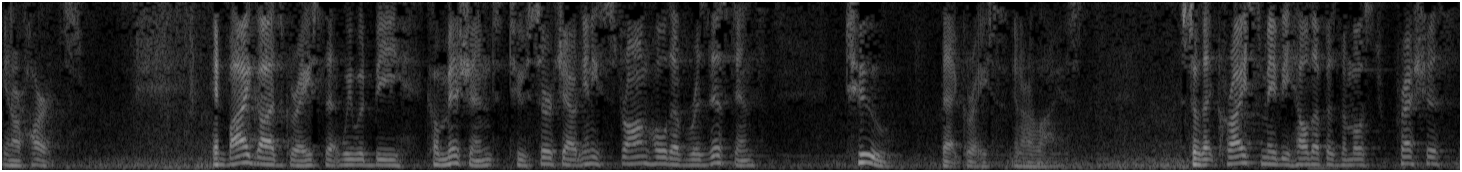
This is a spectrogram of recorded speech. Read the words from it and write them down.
in our hearts. And by God's grace, that we would be commissioned to search out any stronghold of resistance to that grace in our lives, so that Christ may be held up as the most precious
